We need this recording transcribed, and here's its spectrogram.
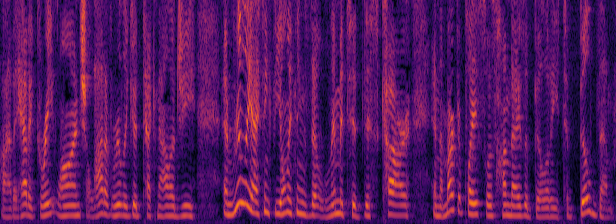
Uh, they had a great launch, a lot of really good technology, and really, I think the only things that limited this car in the marketplace was Hyundai's ability to build them.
